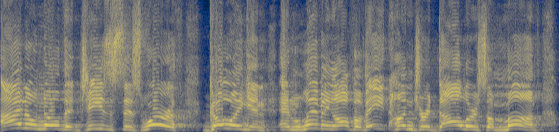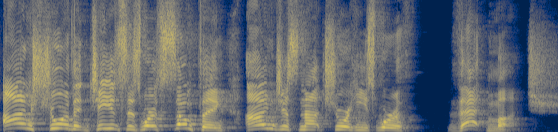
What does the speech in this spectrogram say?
I don't know that Jesus is worth going and, and living off of $800 a month. I'm sure that Jesus is worth something. I'm just not sure he's worth that much.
